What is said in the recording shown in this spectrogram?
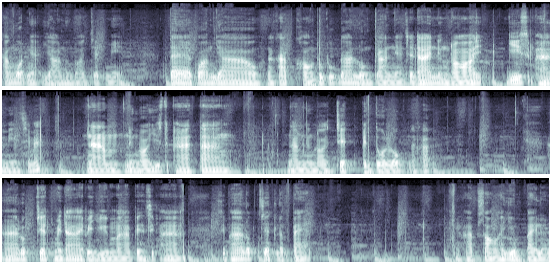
ทั้งหมดเนี่ยยาว 107 เมตร แต่ความยาวนะครับของทุกๆด้านรวมกันเนี่ยจะได้ 125 เมตรใช่ไหมนำ125 ตั้งนำ107 เป็นตัวลบนะครับ 5ลบ7ไม่ได้ไปยืมมาเป็น 15 15ลบ7เหลือ8นะครับ2ให้ยืมไปเหลือ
